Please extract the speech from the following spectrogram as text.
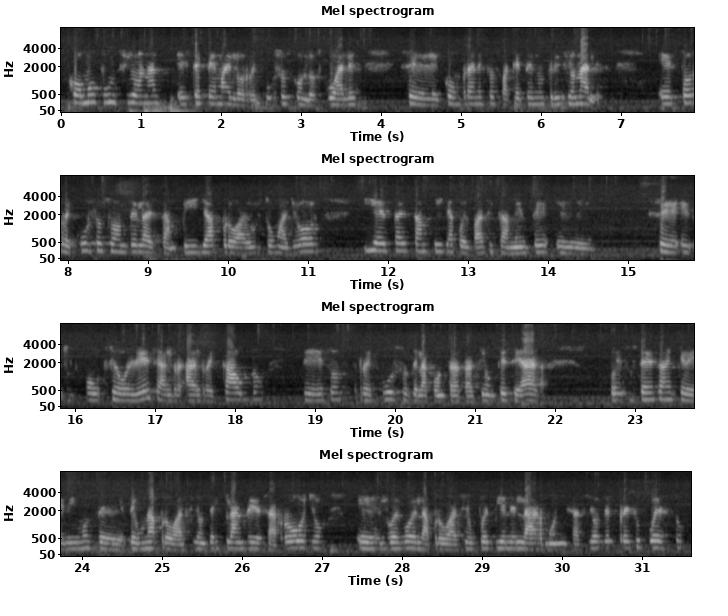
cómo funcionan este tema de los recursos con los cuales se compran estos paquetes nutricionales. Estos recursos son de la estampilla Pro Adulto Mayor y esta estampilla pues básicamente eh, se, eh, se obedece al, al recaudo de esos recursos de la contratación que se haga. Pues ustedes saben que venimos de, una aprobación del plan de desarrollo, eh, luego de la aprobación pues viene la armonización del presupuesto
